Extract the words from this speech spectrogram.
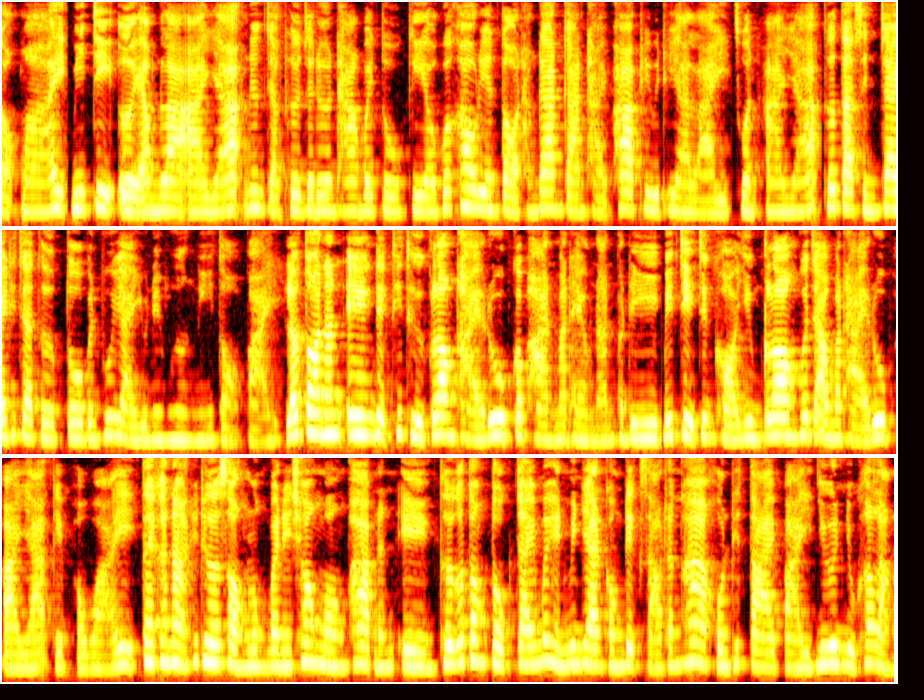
ดอกไม้ มิจิเอ่ยอำลาอายะ เนื่องจากเธอจะเดินทางไปโตเกียว เพื่อเข้าเรียนต่อทางด้านการถ่ายภาพที่วิทยาลัย ส่วนอายะ เธอตัดสินใจที่จะเติบโตเป็นผู้ใหญ่อยู่ในเมืองนี้ต่อไป แล้วตอนนั้นเองเด็กที่ถือกล้องถ่ายรูปก็ผ่านมาแถวนั้นพอดี มิจิจึงขอยืมกล้องเพื่อจะเอามาถ่ายรูปรูปอายะเก็บเอาไว้ แต่ขณะที่เธอส่องลงไปในช่องมองภาพนั้นเอง เธอก็ต้องตกใจเมื่อเห็นวิญญาณของเด็กสาวทั้ง 5 คนที่ตายไป ยืนอยู่ข้างหลัง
